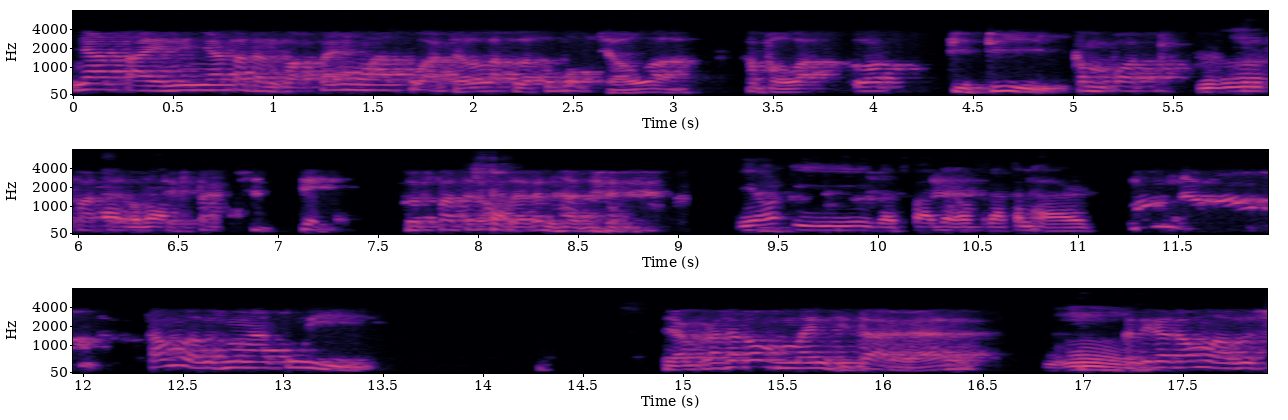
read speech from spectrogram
nyata ini, nyata dan fakta yang laku adalah lagu-lagu pop Jawa. Kebawa Lord Didi, Kempot, Hmm, Godfather of benar. Destruction. Eh, Godfather of Broken Heart. Yo, Godfather of Broken Heart. nggak mau, kamu harus mengakui. Ya, merasa kamu pemain gitar kan. Hmm. Ketika kamu harus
